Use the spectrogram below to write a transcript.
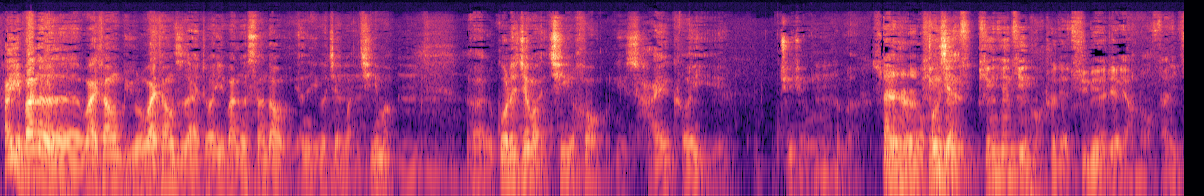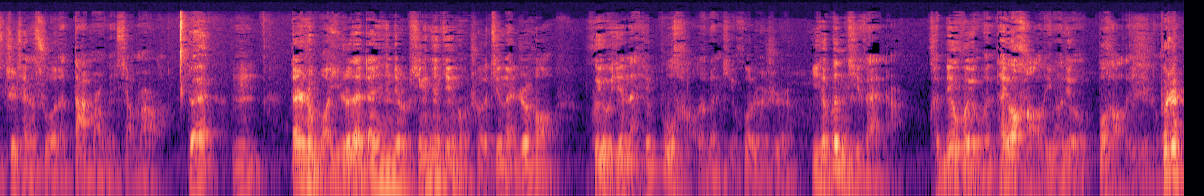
它一般的外商，比如外商自带车，一般的三到五年的一个监管期嘛，嗯嗯。呃，过了监管期以后，你才可以进行什么，但是有风险平，行进口车就区别这两种，咱之前说的大贸跟小贸了。对，嗯，但是我一直在担心，就是平行进口车进来之后，会有一些哪些不好的问题，或者是一些问题在哪儿？肯定会有问题，它有好的地方，就有不好的一些东西。不是，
